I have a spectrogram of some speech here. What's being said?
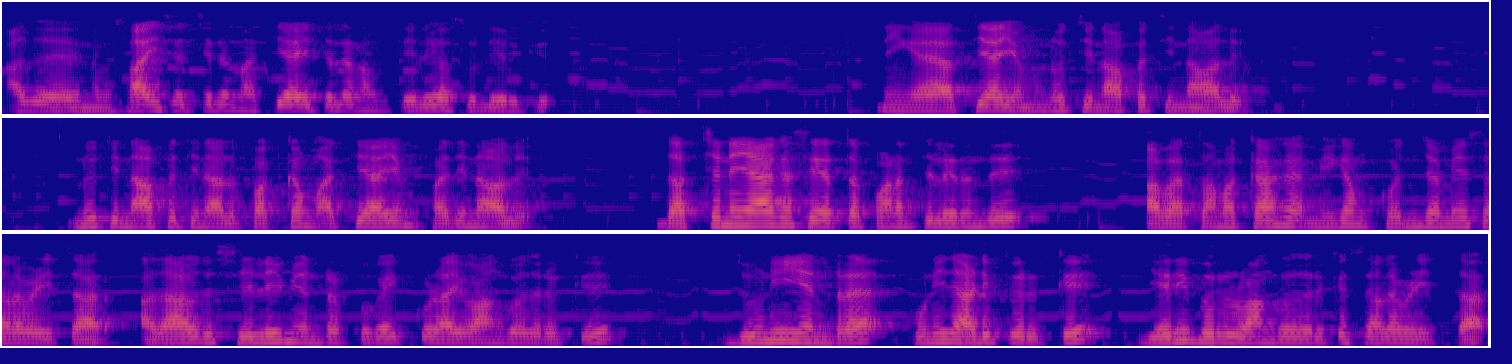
அது நம்ம சாய் சச்சிடம் அத்தியாயத்தில் நமக்கு தெளிவாக சொல்லியிருக்கு. நீங்கள் அத்தியாயம் நூற்றி நாற்பத்தி நாலு. நூற்றி நாற்பத்தி நாலு பக்கம் அத்தியாயம் பதினாலு. தட்சணையாக சேர்த்த பணத்திலிருந்து அவர் தமக்காக மிக கொஞ்சமே செலவழித்தார். அதாவது சிலிம் என்ற புகைக்குழாய் வாங்குவதற்கு துணி என்ற புனித அடிப்பிற்கு எரிபொருள் வாங்குவதற்கு செலவழித்தார்.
